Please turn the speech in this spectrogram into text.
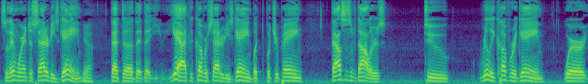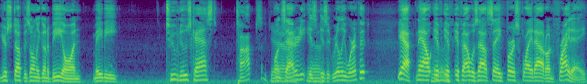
So then we're into Saturday's game. Yeah. That, uh, that that yeah, I could cover Saturday's game, but but you're paying thousands of dollars to really cover a game where your stuff is only going to be on maybe two newscasts tops Yeah, on Saturday. Is yeah. is it really worth it? Yeah. Now, if, if if I was out, say first flight out on Friday,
